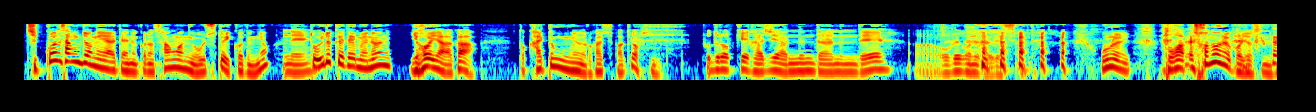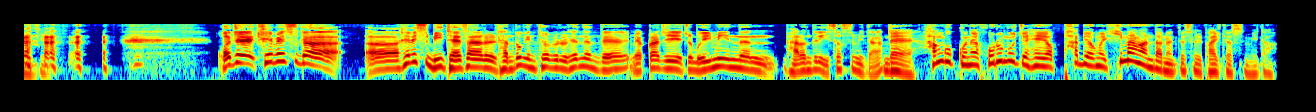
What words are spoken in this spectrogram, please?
직권 상정해야 되는 그런 상황이 올 수도 있거든요. 네. 또 이렇게 되면은 여야가 또 갈등 국면으로 갈 수밖에 없습니다. 부드럽게 가지 않는다는데 어, 500원을 걸렸습니다. 오늘 도합 천 원을 거셨습니다 지금. 어제 KBS가 어, 해리스 미 대사를 단독 인터뷰를 했는데 몇 가지 좀 의미 있는 발언들이 있었습니다. 네, 한국군의 호르무즈 해협 파병을 희망한다는 뜻을 밝혔습니다.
